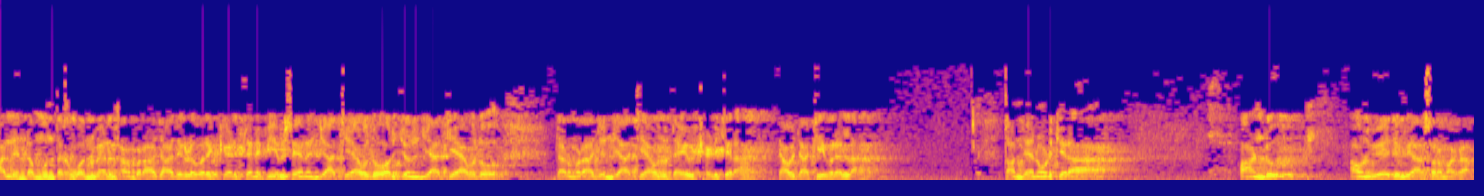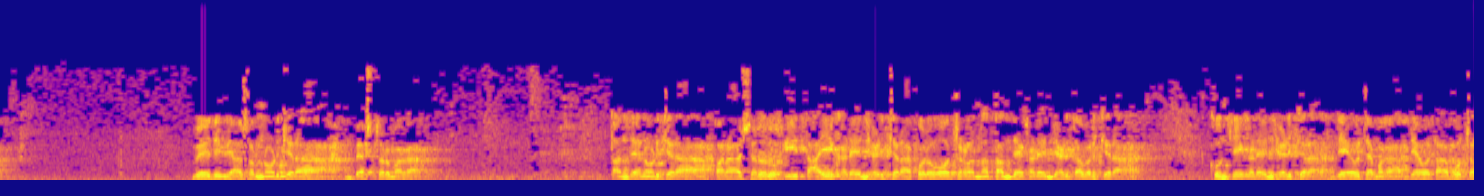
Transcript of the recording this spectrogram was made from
ಅಲ್ಲಿಂದ ಮುಂದಕ್ಕೆ ಬಂದ ಮೇಲೆ ಧರ್ಮರಾಜಾದಿಗಳವರೆಗೆ ಕೇಳ್ತೇನೆ. ಭೀಮಸೇನನ್ ಜಾತಿ ಯಾವುದು ಅರ್ಜುನ ಜಾತಿ ಯಾವುದು, ಧರ್ಮರಾಜನ್ ಜಾತಿ ಯಾವುದು? ದಯವಿಟ್ಟು ಹೇಳ್ತೀರಾ? ಯಾವ ಜಾತಿ ಇವರೆಲ್ಲ? ತಂದೆ ನೋಡ್ತೀರಾ? ಪಾಂಡು, ಅವನು ವೇದವ್ಯಾಸರ ಮಗ. ವೇದವ್ಯಾಸರ ನೋಡ್ತೀರಾ? ಬೆಸ್ಟರ್ ಮಗ. ತಂದೆ ನೋಡ್ತೀರಾ? ಪರಾಶರರು. ಈ ತಾಯಿ ಕಡೆಯಿಂದ ಹೇಳ್ತೀರಾ? ಕುಲಗೋತ್ರಗಳನ್ನ ತಂದೆ ಕಡೆಯಿಂದ ಹೇಳ್ತಾ ಬರ್ತೀರಾ? ಕುಂತಿ ಕಡೆ ಅಂತ ಹೇಳ್ತೀರ. ದೇವತೆ ಮಗ, ದೇವತಾ ಪುತ್ರ,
